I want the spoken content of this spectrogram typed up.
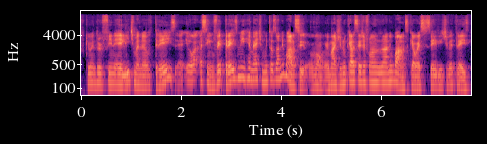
Porque o Endorphin é Elite, mas não é o 3. É, eu, assim, o V3 me remete muito aos da New Balance. Bom, eu imagino que ela esteja falando da New Balance, que é o SC Elite V3.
